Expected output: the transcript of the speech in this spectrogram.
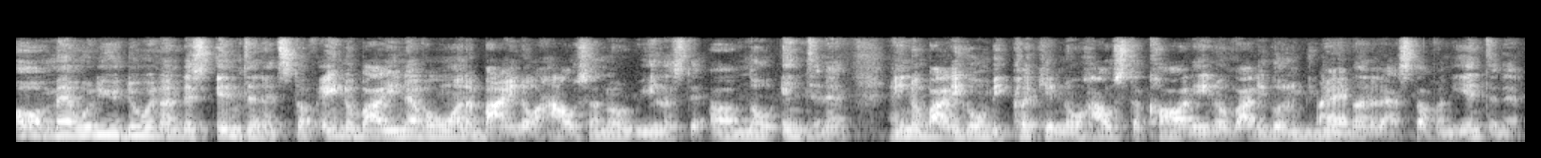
oh man, what are you doing on this internet stuff? Ain't nobody never want to buy no house or no real estate, um, no internet. Ain't nobody gonna be clicking no house to card. Ain't nobody gonna be right. doing none of that stuff on the internet.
